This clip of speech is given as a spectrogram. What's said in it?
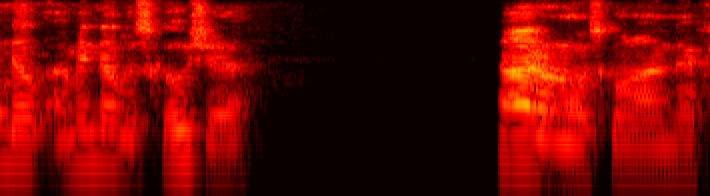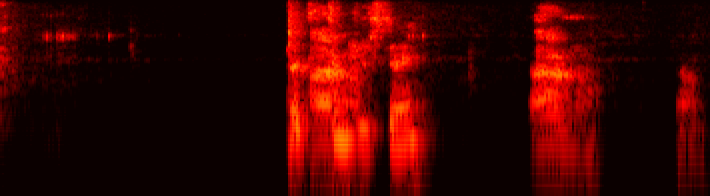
in no, I'm in Nova Scotia. I don't know what's going on, Nick. that's I don't know. interesting I don't know. Um,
